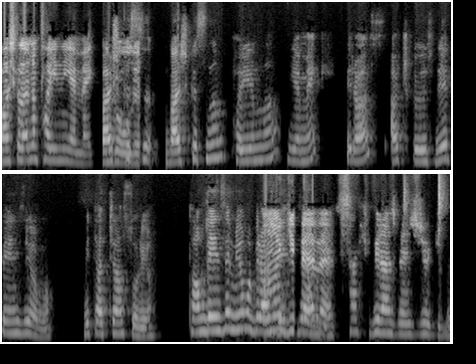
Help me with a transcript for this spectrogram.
Başkalarının payını yemek Başkası, gibi oluyor. Başkasının payını yemek biraz aç gözlüğe benziyor mu? Mithatcan soruyor. Tam benzemiyor ama biraz Onun gibi evet. Sanki biraz benziyor gibi.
